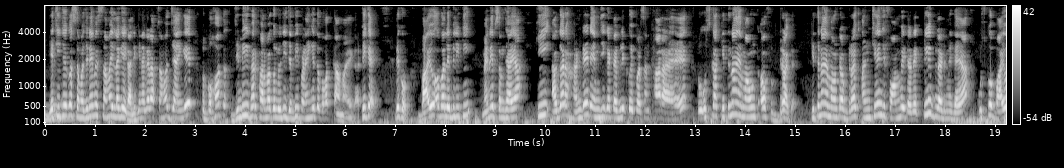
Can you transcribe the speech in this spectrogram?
ये चीज़ें को समझने में समय लगेगा, लेकिन अगर आप समझ जाएँगे तो बहुत, ज़िंदगी भर फार्माकोलॉजी जब भी पढ़ेंगे तो बहुत काम आएगा, ठीक है? देखो बायो अवेलेबिलिटी मैंने समझाया कि अगर 100 एम का टेबलेट कोई पर्सन खा रहा है तो उसका कितना अमाउंट ऑफ़ ड्रग कितना amount of drug unchanged form में डायरेक्टली ब्लड में गया, उसको बायो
